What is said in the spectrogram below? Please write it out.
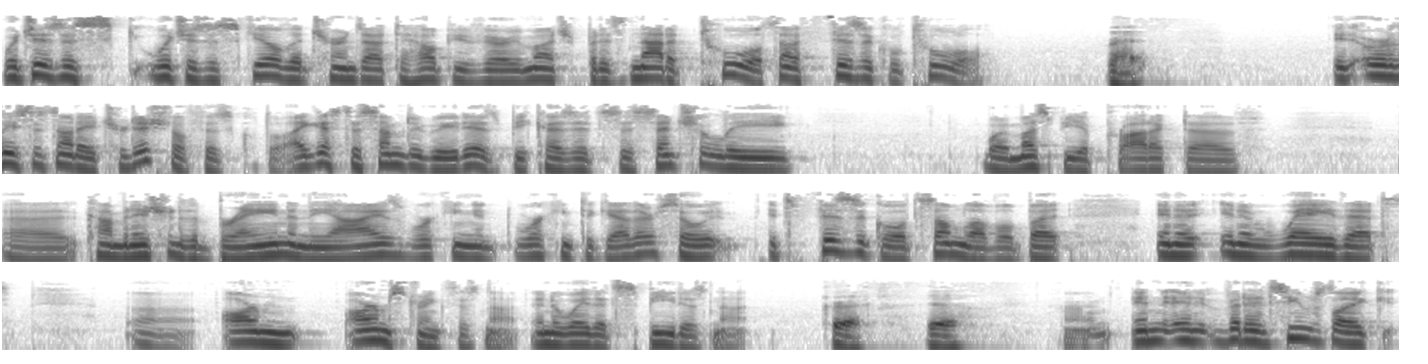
which is a which is a skill that turns out to help you very much, but it's not a tool. It's not a physical tool. Right. It, or at least it's not a traditional physical tool. I guess to some degree it is because it's essentially, well, it must be a product of a combination of the brain and the eyes working working together. So it, it's physical at some level, but in a in a way that uh, arm arm strength is not, in a way that speed is not. Correct. Yeah. Um, and, and but it seems like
